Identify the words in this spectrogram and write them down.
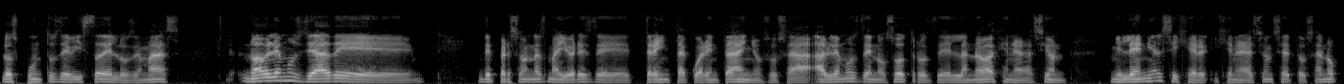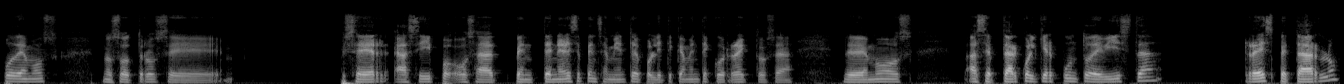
los puntos de vista de los demás. No hablemos ya de de personas mayores de 30, 40 años, o sea, hablemos de nosotros, de la nueva generación, millennials y, generación Z, o sea, no podemos nosotros eh, ser así, o sea, tener ese pensamiento de políticamente correcto, o sea, debemos aceptar cualquier punto de vista, respetarlo,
